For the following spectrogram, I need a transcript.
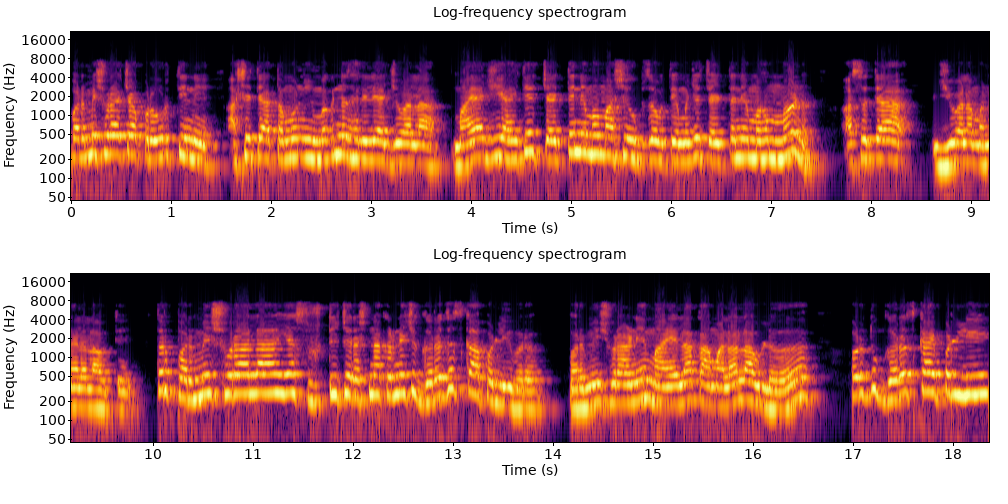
परमेश्वराच्या प्रवृत्तीने असे त्या तमोनी मग्न झालेल्या जीवाला माया जी आहे ते चैतन्य महम अशी उपजवते. म्हणजे चैतन्य महम म्हण असं त्या जीवाला म्हणायला लावते. तर परमेश्वराला या सृष्टीची रचना करण्याची गरजच का पडली बरं? परमेश्वराने मायेला कामाला लावलं परंतु गरज काय पडली?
